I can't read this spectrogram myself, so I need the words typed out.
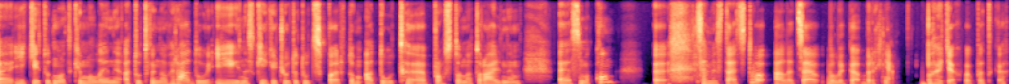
е, які тут нотки малини, а тут винограду, і наскільки чути тут спиртом, а тут е, просто натуральним е, смаком. Це мистецтво, але це велика брехня. В багатьох випадках.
